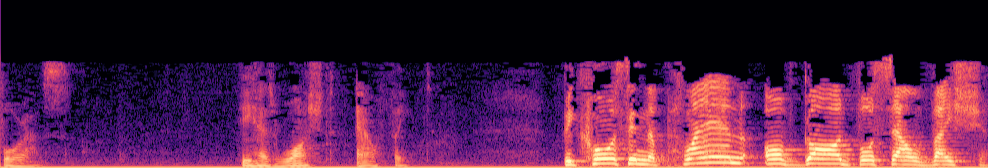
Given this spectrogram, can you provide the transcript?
for us. He has washed our feet. Because in the plan of God for salvation,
